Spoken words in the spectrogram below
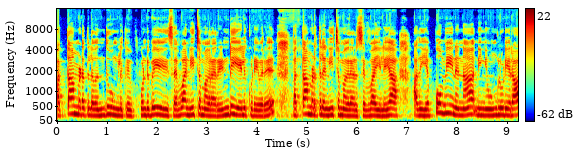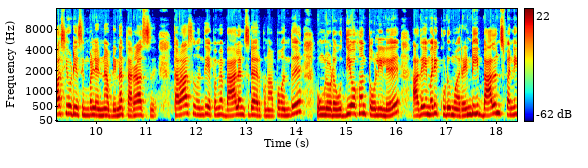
பத்தாம் இடத்துல வந்து உங்களுக்கு கொண்டு போய் செவ்வாய் நீச்சமாகிறார். ரெண்டு ஏழு கூடையவர். பத்தாம் இடத்துல நீச்சமாகிறார் செவ்வாய் இல்லையா? அது எப்போவுமே என்னென்னா நீங்கள் உங்களுடைய ராசியோடைய சிம்பல் என்ன அப்படின்னா தராசு. தராசு வந்து எப்போவுமே பேலன்ஸ்டாக இருக்கணும். அப்போ வந்து உங்களோட உத்தியோகம் தொழில் அதே மாதிரி குடும்பம் ரெண்டையும் பேலன்ஸ் பண்ணி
